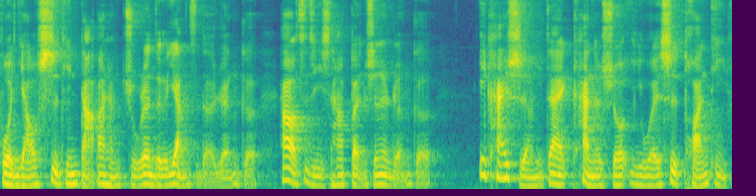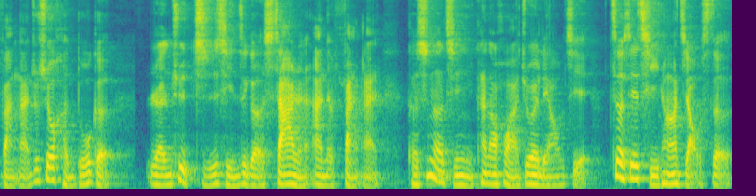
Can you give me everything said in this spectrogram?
混淆视听，打扮成主任这个样子的人格，还有自己是他本身的人格。一开始啊，你在看的时候以为是团体犯案，就是有很多个人去执行这个杀人案的犯案。可是呢，其实你看到后来就会了解，这些其他角色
